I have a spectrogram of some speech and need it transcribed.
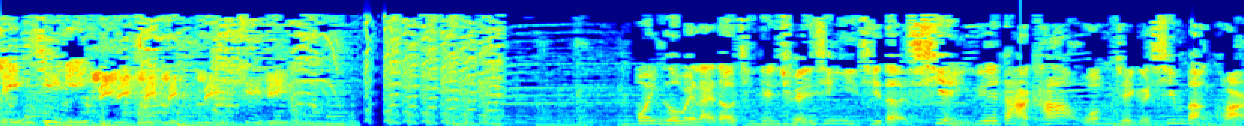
零距离。零零零零距离。欢迎各位来到今天全新一期的现约大咖，我们这个新板块。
